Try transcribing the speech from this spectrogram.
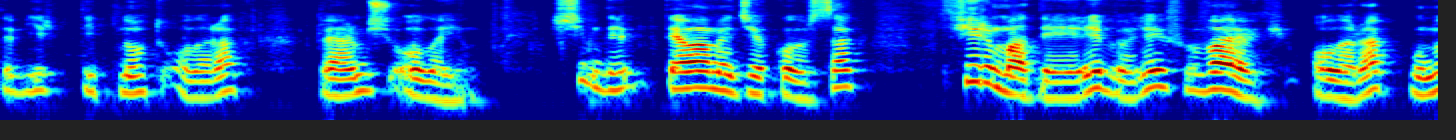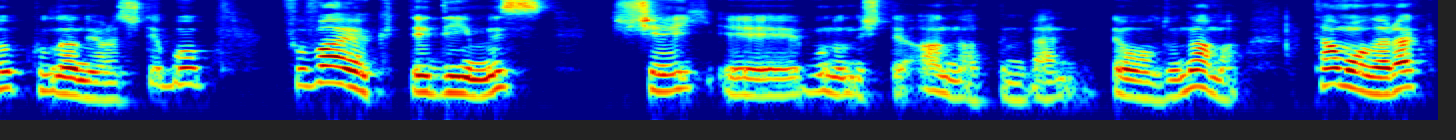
da bir dipnot olarak vermiş olayım. Şimdi devam edecek olursak firma değeri böyle FVAÖK olarak bunu kullanıyoruz. İşte bu FVAÖK dediğimiz şey e, bunun işte anlattım ben ne olduğunu ama tam olarak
